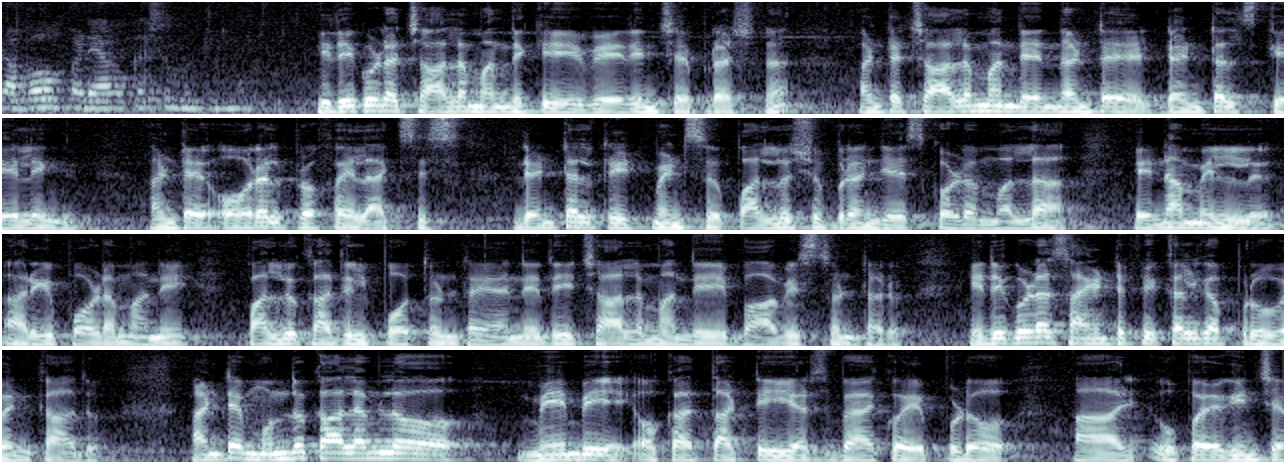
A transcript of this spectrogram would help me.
ప్రభావం పడే అవకాశం ఉంటుందా? ఇది కూడా చాలామందికి వేధించే ప్రశ్న. అంటే చాలామంది ఏంటంటే డెంటల్ స్కేలింగ్ అంటే ఓరల్ ప్రొఫైల్ యాక్సిస్ డెంటల్ ట్రీట్మెంట్స్ పళ్ళు శుభ్రం చేసుకోవడం వల్ల ఎనామిల్ అరిగిపోవడం అని పళ్ళు కదిలిపోతుంటాయి అనేది చాలామంది భావిస్తుంటారు. ఇది కూడా సైంటిఫికల్గా ప్రూవెన్ కాదు. అంటే ముందు కాలంలో మేబీ ఒక థర్టీ ఇయర్స్ బ్యాక్ ఎప్పుడో ఉపయోగించే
